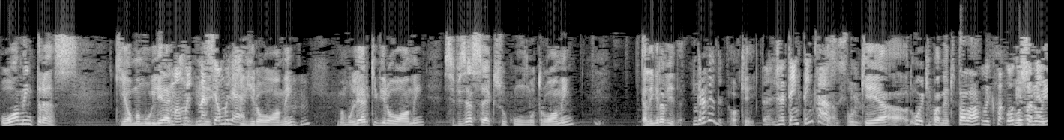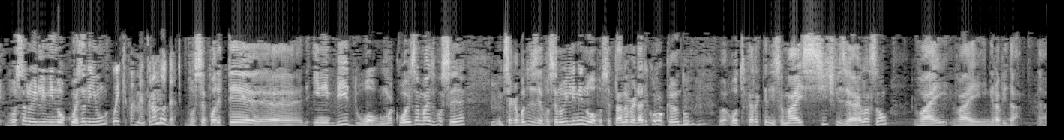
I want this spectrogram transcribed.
O homem trans, que é uma mulher, Uma que, mu- vi- nasceu mulher. que virou homem, Uhum. uma mulher que virou homem, se fizer sexo com outro homem, ela engravida. Engravida. Ok. Tá? Já tem, tem Tá, casos. porque a- o equipamento está lá, O equipa- o você, não, equipamento- você não eliminou coisa nenhuma, O equipamento não muda. você pode ter eh, inibido alguma coisa, mas você, Uhum. você acabou de dizer, você não eliminou, você está na verdade colocando Uhum. outras características, mas se fizer a relação, vai, vai engravidar. né?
